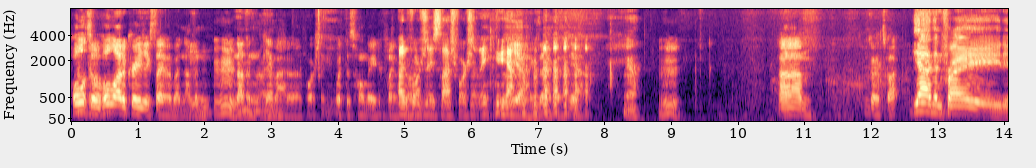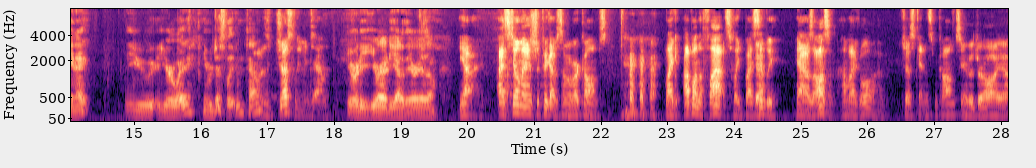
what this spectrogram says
whole so a whole lot of crazy excitement, but nothing Mhm. nothing Nothing, came out of it, unfortunately, with this homemade flame. Unfortunately slash fortunately. yeah. Yeah, exactly. Yeah. Yeah. Mhm. Um, go ahead, Scott. Yeah, then Friday night, you you're away. You were just leaving town. I town. was just leaving town. You're already you're already out of the area though. Yeah. I still managed to pick up some of our comms. Like up on the flats, like by Sibley. Yeah, it was awesome. I'm like, oh, I'm just getting some comms here. the draw, yeah.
